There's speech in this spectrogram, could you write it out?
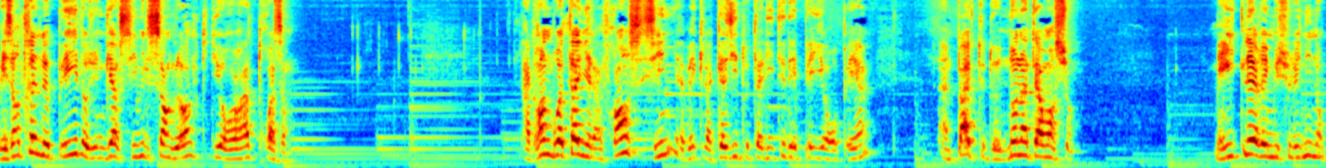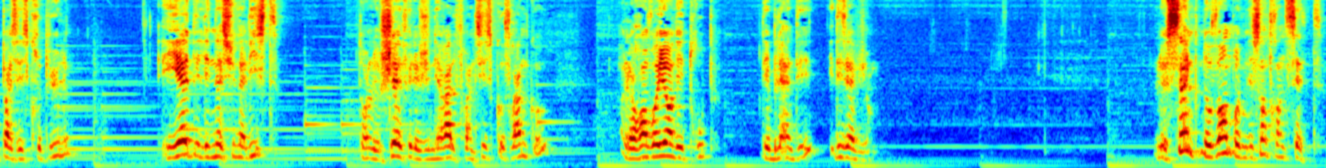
mais entraîne le pays dans une guerre civile sanglante qui durera trois ans. La Grande-Bretagne et la France signent, avec la quasi-totalité des pays européens, un pacte de non-intervention. Mais Hitler et Mussolini n'ont pas ces scrupules et aident les nationalistes, dont le chef est le général Francisco Franco, en leur envoyant des troupes, des blindés et des avions. Le 5 novembre 1937,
